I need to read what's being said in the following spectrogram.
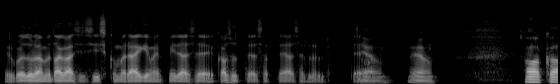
Võib-olla tuleme tagasi siis, kui me räägime, et mida see kasutaja saab teha sellel teemal. ja, ja aga,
